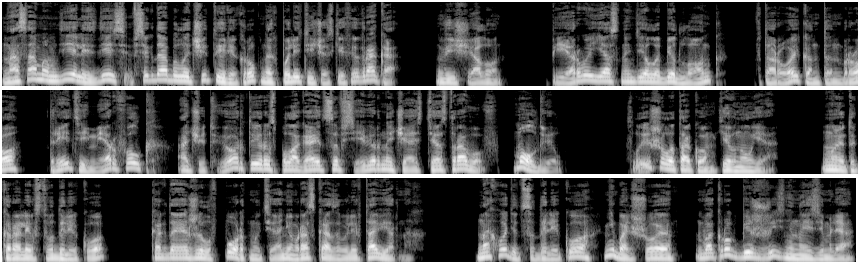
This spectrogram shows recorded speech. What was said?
«На самом деле здесь всегда было четыре крупных политических игрока», — вещал он. Первый, ясное дело, Бедлонг, второй — Контенбро, третий — Мерфолк, а четвертый располагается в северной части островов — Молдвилл. «Слышал о таком», — кивнул я. «Но это королевство далеко. Когда я жил в Портмуте, о нем рассказывали в тавернах. Находится далеко, небольшое, вокруг безжизненная земля,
